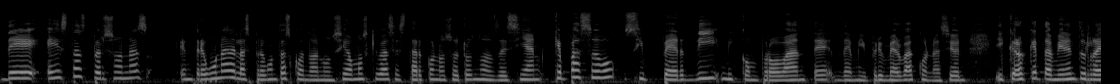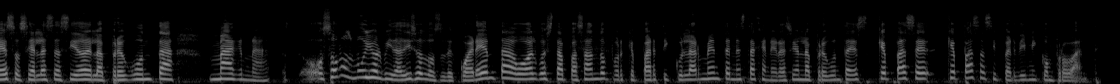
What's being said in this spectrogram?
De estas personas, entre una de las preguntas cuando anunciamos que ibas a estar con nosotros nos decían, ¿qué pasó si perdí mi comprobante de mi primer vacunación? Y creo que también en tus redes sociales ha sido de la pregunta magna. O somos muy olvidadizos los de 40 o algo está pasando porque particularmente en esta generación la pregunta es, ¿qué, pase, qué pasa si perdí mi comprobante?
